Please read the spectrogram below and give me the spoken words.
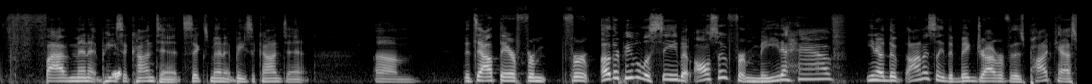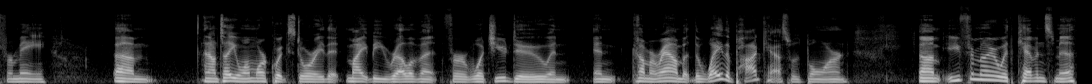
five minute piece of content, six minute piece of content, um, that's out there for for other people to see, but also for me to have. You know, the honestly, the big driver for this podcast for me, um, and I'll tell you one more quick story that might be relevant for what you do and and come around. But the way the podcast was born, um, are you familiar with Kevin Smith,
